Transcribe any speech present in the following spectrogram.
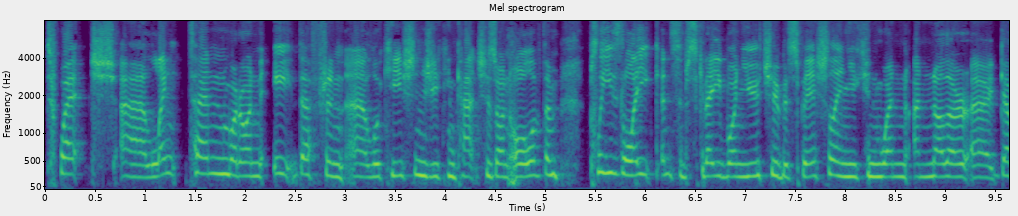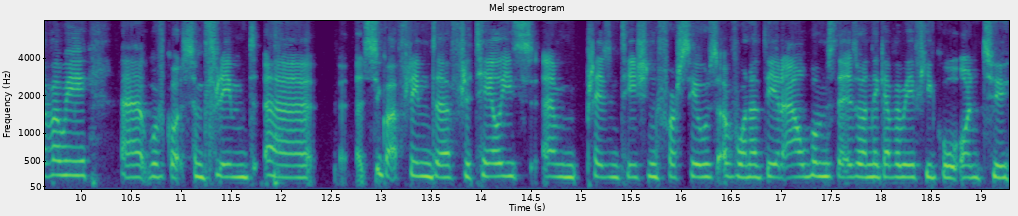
Twitch, uh, LinkedIn. We're on eight different uh, locations. You can catch us on all of them. Please like and subscribe on YouTube, especially, and you can win another uh, giveaway. Uh, we've got some framed. It's got a framed uh, Fratelli's um, presentation for sales of one of their albums that is on the giveaway. If you go onto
